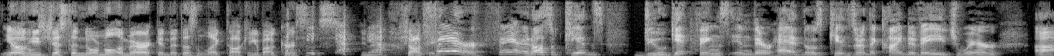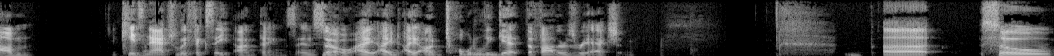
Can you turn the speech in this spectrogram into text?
you no, know. he's just a normal American that doesn't like talking about curses. you know, shocking. Fair, fair, and also kids do get things in their head. Those kids are the kind of age where um kids naturally fixate on things, and so I I I uh, totally get the father's reaction. Uh, so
